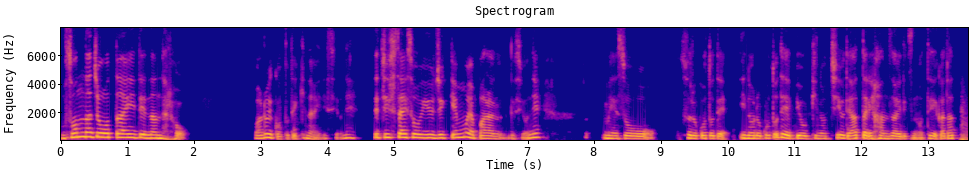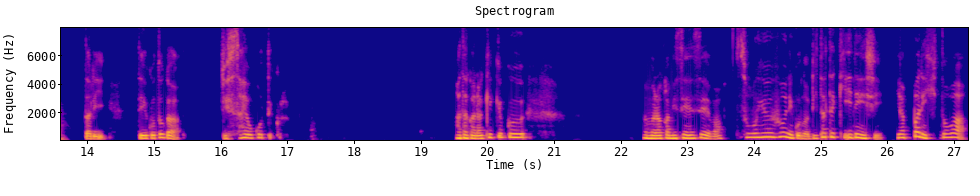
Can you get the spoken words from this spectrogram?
もうそんな状態でなんだろう。悪いことできないですよね。で、実際そういう実験もやっぱあるんですよね。瞑想をすることで、祈ることで病気の治癒であったり、犯罪率の低下だったりっていうことが実際起こってくる。ま、だから結局村上先生は、そういう風にこの利他的遺伝子、やっぱり人は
